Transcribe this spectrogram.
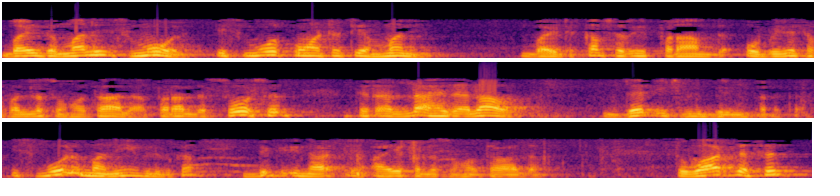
But the money is small, it's small quantity of money, but it comes from the obedience of Allah subhanahu wa ta'ala, from the sources that Allah has allowed, then it will bring barakah. Small money will become big in ayah Allah subhanahu wa ta'ala. So what they said,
